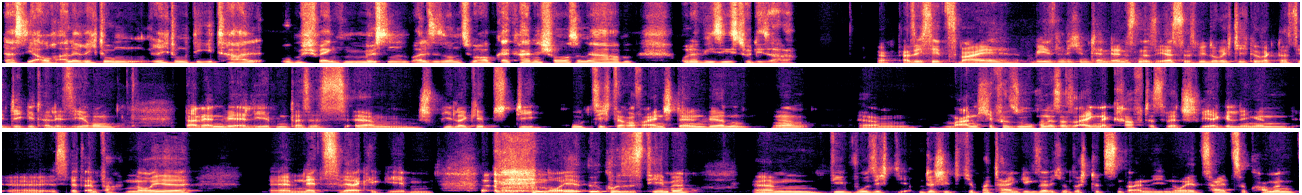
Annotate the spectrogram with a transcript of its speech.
dass die auch alle Richtung, Richtung digital umschwenken müssen, weil sie sonst überhaupt gar keine Chance mehr haben? Oder wie siehst du die Sache? Ja, also ich sehe zwei wesentliche Tendenzen. Das erste ist, wie du richtig gesagt hast, die Digitalisierung. Da werden wir erleben, dass es ähm, Spieler gibt, die gut sich darauf einstellen werden. Ja, ähm, manche versuchen es aus eigener Kraft, es wird schwer gelingen. Äh, es wird einfach neue äh, Netzwerke geben, neue Ökosysteme, ähm, die, wo sich die unterschiedlichen Parteien gegenseitig unterstützen, da in die neue Zeit zu kommen.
